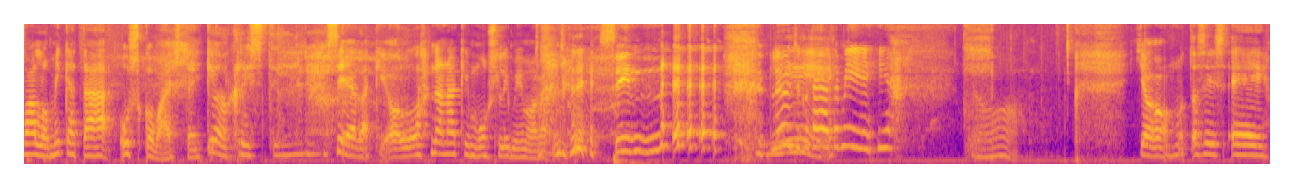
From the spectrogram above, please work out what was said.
valo, mikä tää uskovaisten Joo, kristillinen. sielläkin olla. Nanakin muslimi, mä menen sinne. Löytyykö Niin. täältä miehiä? Joo. Joo, mutta siis ei.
